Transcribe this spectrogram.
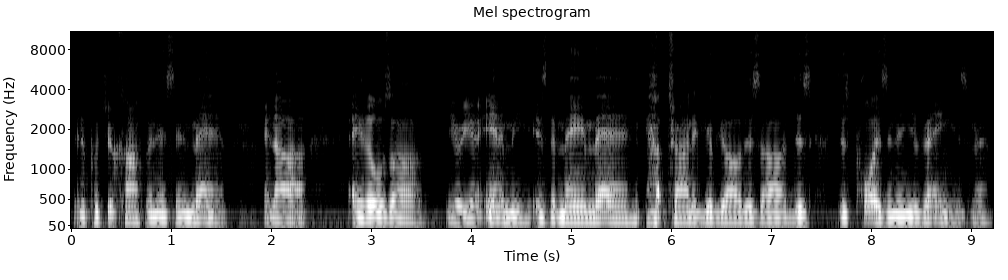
than to put your confidence in man. And uh, hey, those are your your enemy is the main man trying to give you all this uh this this poison in your veins, man.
